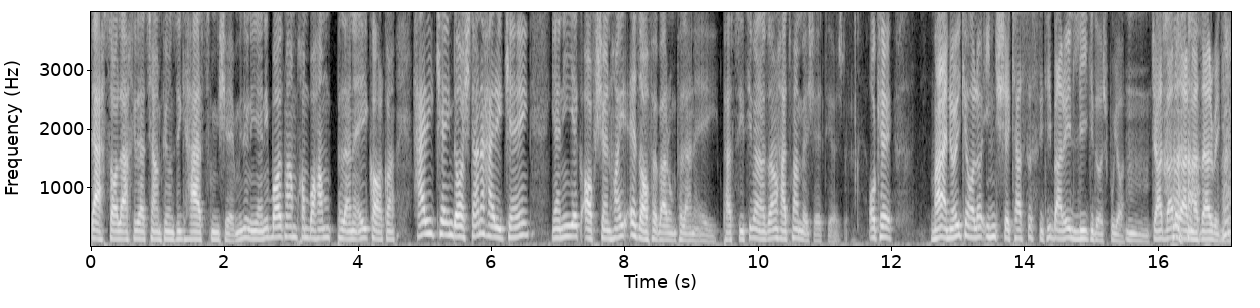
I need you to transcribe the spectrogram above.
ده سال اخیر از چمپیونز لیگ حذف میشه. می‌دونی؟ یعنی باز من می‌خوام با همون plan A کار کنم. هری کین داشتن هری کین یعنی یک option های اضافه بر اون plan A پس سیتی به نظرم حتما بهش احتیاج داره. okay. معنایی که حالا این شکست سیتی برای لیگ داشت پویان. جدول رو در نظر بگیرید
